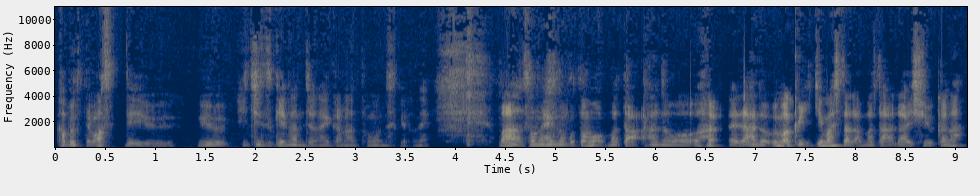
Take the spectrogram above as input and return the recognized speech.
あ、被ってますっていういう位置づけなんじゃないかなと思うんですけどね。まあ、その辺のこともまた、あの、あの、うまくいきましたら、また来週かな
